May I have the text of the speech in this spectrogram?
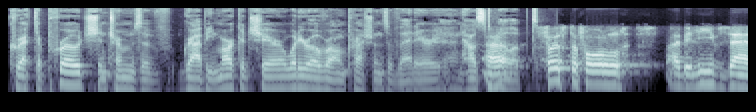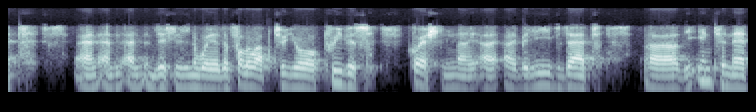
correct approach in terms of grabbing market share? What are your overall impressions of that area and how it's uh, developed? Uh, first of all, I believe that, and, and, and this is in a way the follow up to your previous question, I, I, I believe that uh, the internet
